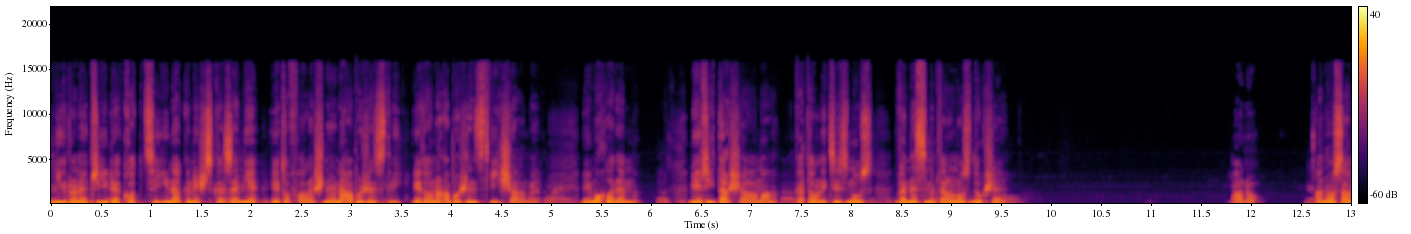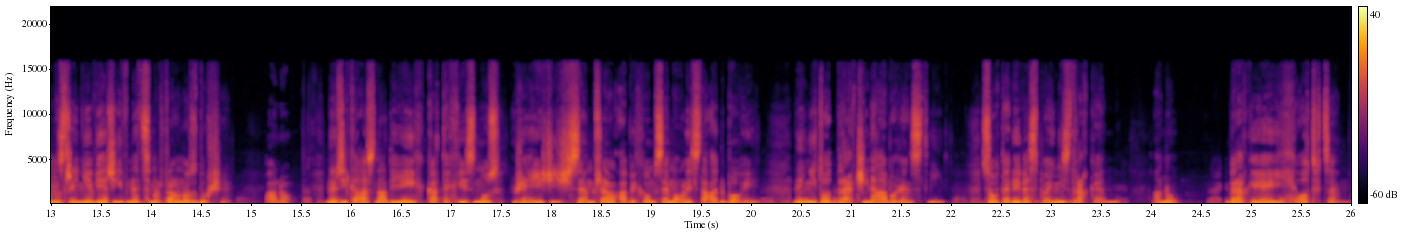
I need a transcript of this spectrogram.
Nikdo nepřijde k otci jinak než skrze mě. Je to falešné náboženství. Je to náboženství šalmy. Mimochodem, věří ta šalma, katolicismus, v nesmrtelnost duše? Ano. Ano, samozřejmě věří v nesmrtelnost duše. Ano. Neříká snad jejich katechismus, že Ježíš zemřel, abychom se mohli stát bohy? Není to dračí náboženství? Jsou tedy ve spojení s drakem? Ano, drak je jejich otcem.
